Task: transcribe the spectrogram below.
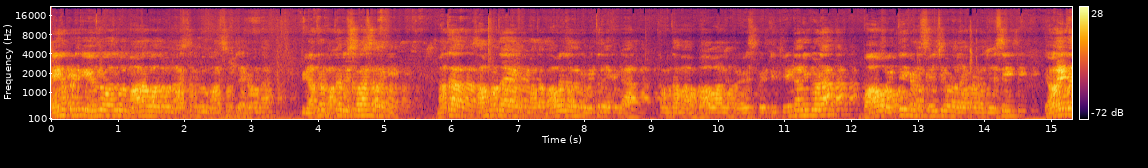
అయినప్పటికీ ఎదురువాదులు మానవవాదులు నాస్తికులు మార్క్సిస్టులు ఎక్కడ ఉన్నా వీళ్ళందరూ మత విశ్వాసాలకి మత సాంప్రదాయాలకి మత భావజాలకు వ్యతిరేకంగా తమ తమ భావాలను ప్రవేశపెట్టి చేయడానికి కూడా భావ వ్యక్తీకరణ స్వేచ్ఛ కూడా లేకుండా చేసి ఎవరైతే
